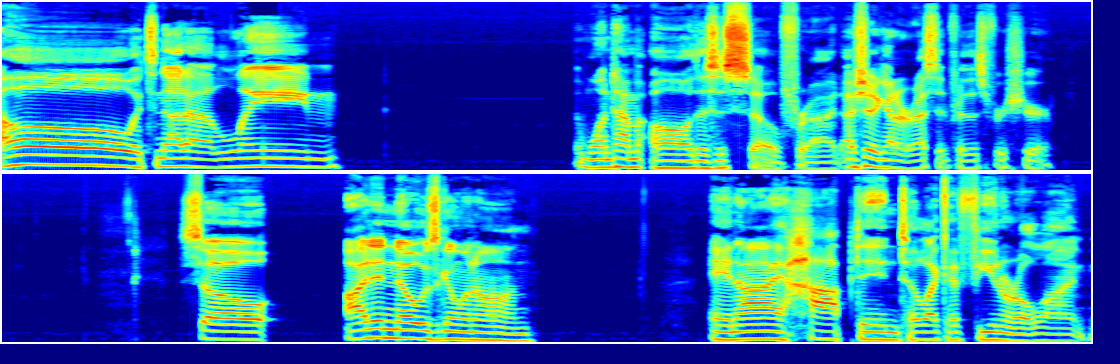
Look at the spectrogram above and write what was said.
Oh, it's not a lane. One time, oh, this is so fried. I should have got arrested for this for sure. So I didn't know what was going on. And I hopped into like a funeral line.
